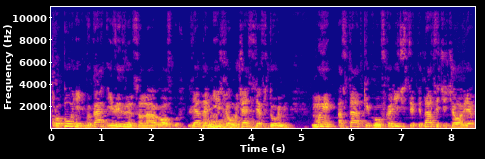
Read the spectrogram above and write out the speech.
пополнить БК и выдвинуться на Оровку для дальнейшего участия в штурме. Мы, остатки групп в количестве 15 человек,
